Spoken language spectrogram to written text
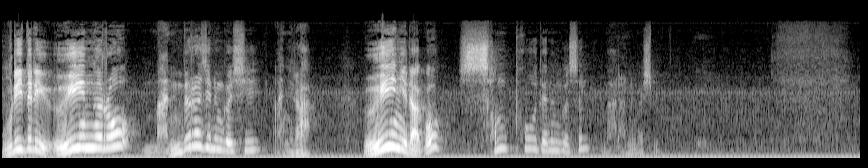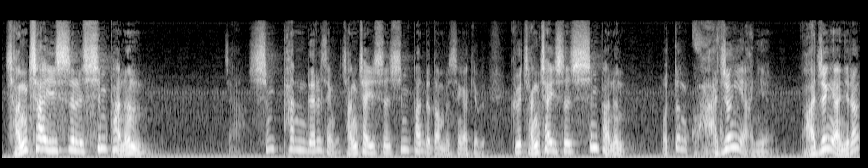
우리들이 의인으로 만들어지는 것이 아니라 의인이라고 선포되는 것을 말하는 것입니다. 장차 있을 심판은 자, 심판대를 생각해 장차 있을 심판대도 한번 생각해 보세요. 그 장차 있을 심판은 어떤 과정이 아니에요. 과정이 아니라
